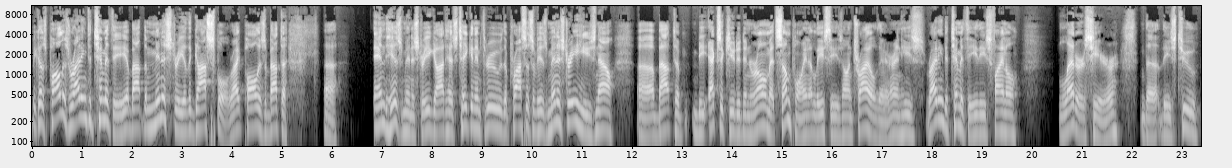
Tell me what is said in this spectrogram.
because Paul is writing to Timothy about the ministry of the gospel, right? Paul is about to uh, end his ministry. God has taken him through the process of his ministry. He's now uh, about to be executed in Rome at some point. At least he's on trial there, and he's writing to Timothy these final letters here. The these two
